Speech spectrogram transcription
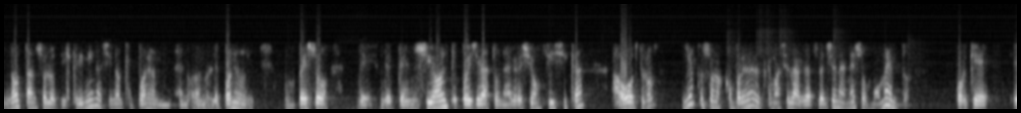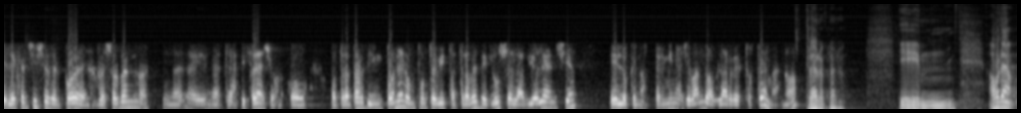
no tan solo discrimina, sino que pone le pone un, peso de, de, tensión que puede llegar hasta una agresión física a otros. Y estos son los componentes que más hacen la reflexión en esos momentos, porque el ejercicio del poder, resolver eh, nuestras diferencias o, tratar de imponer un punto de vista a través del uso de la violencia es lo que nos termina llevando a hablar de estos temas, ¿no? Claro, claro. Em, ahora,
